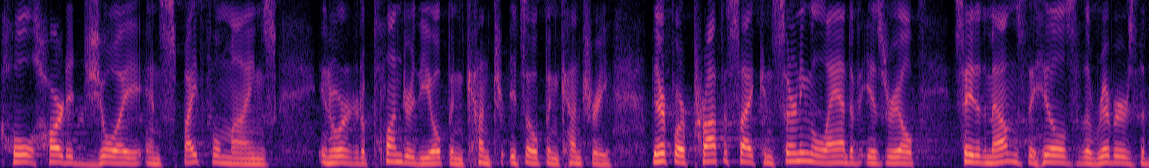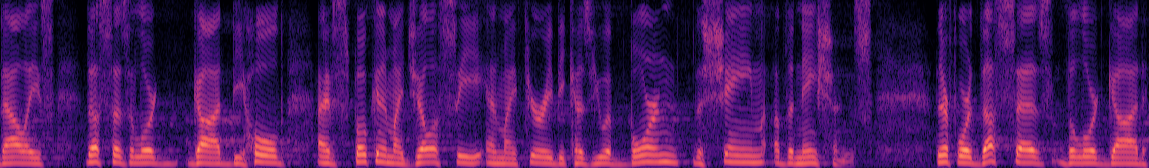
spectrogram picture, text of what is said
wholehearted joy and spiteful minds in order to plunder the open country, its open country. Therefore, prophesy concerning the land of Israel Say to the mountains, the hills, the rivers, the valleys, Thus says the Lord God Behold, I have spoken in my jealousy and my fury because you have borne the shame of the nations. Therefore, thus says the Lord God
